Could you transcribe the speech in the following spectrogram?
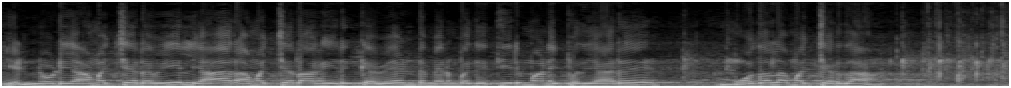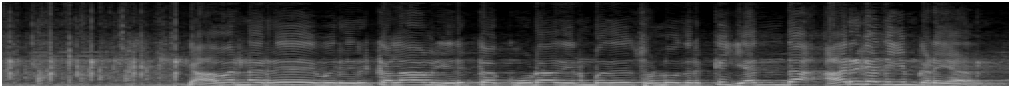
என்னுடைய அமைச்சரவையில் யார் அமைச்சராக இருக்க வேண்டும் என்பதை தீர்மானிப்பது யாரு? முதலமைச்சர் தான். கவர்னரு இவர் இருக்கலாம் இருக்கக்கூடாது என்பது சொல்வதற்கு எந்த அருகதையும் கிடையாது.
